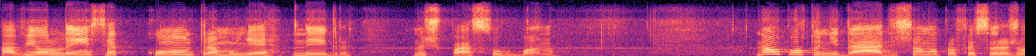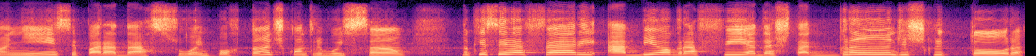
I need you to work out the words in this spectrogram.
a violência contra a mulher negra no espaço urbano. Na oportunidade, chamo a professora Joanice para dar sua importante contribuição no que se refere à biografia desta grande escritora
